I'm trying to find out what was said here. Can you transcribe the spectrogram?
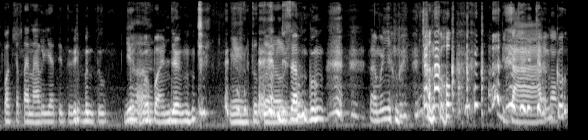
pakai tanah liat itu bentuk Ya. ya. panjang Ngentut tuh. disambung namanya apa? cangkok Dicangkok.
